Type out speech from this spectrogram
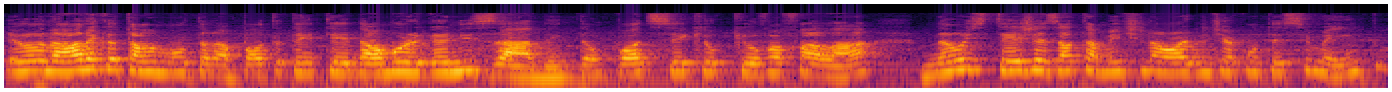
Eu, na hora que eu tava montando a pauta, eu tentei dar uma organizada. Então pode ser que o que eu vá falar não esteja exatamente na ordem de acontecimento.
